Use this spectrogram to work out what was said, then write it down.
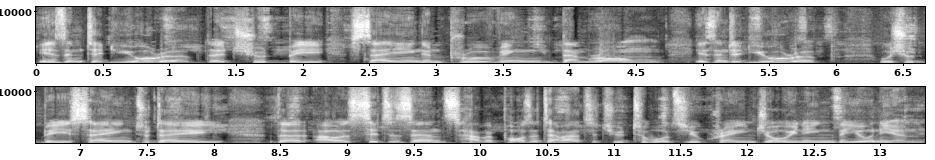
Isn't it Europe that should be saying and proving them wrong? Isn't it Europe We should be saying today that our citizens have a positive attitude towards Ukraine joining the Union.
